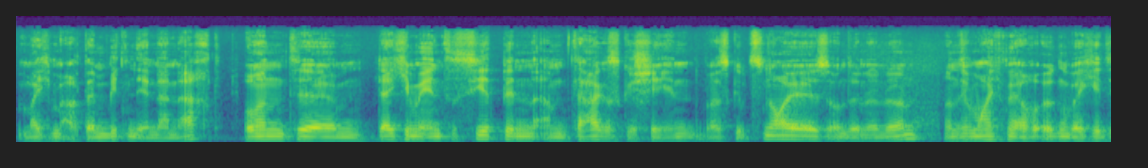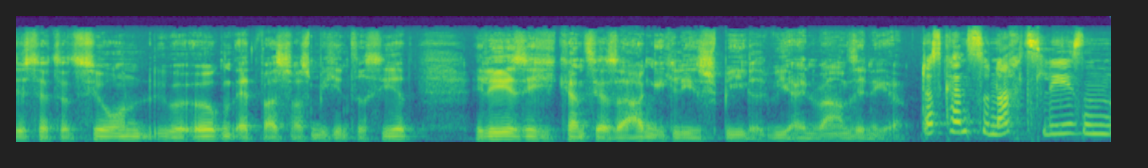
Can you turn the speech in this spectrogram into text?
manchmal auch dann mitten in der Nacht. Und ähm, da ich immer interessiert bin am Tagesgeschehen, was gibt's Neues und und und und. Und manchmal auch irgendwelche Dissertationen über irgendetwas, was mich interessiert, lese ich, ich kann es ja sagen, ich lese Spiegel wie ein Wahnsinniger. Das kannst du nachts lesen,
